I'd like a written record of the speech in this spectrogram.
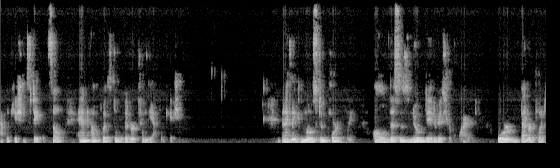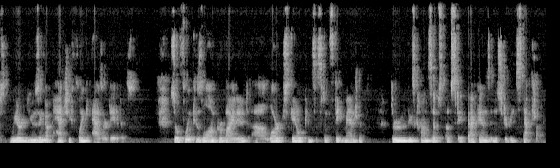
application state itself, and outputs delivered from the application. And I think most importantly, all of this is no database required. Or better put, we are using Apache Flink as our database. So Flink has long provided uh, large-scale consistent state management through these concepts of state backends and distributed snapshotting.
